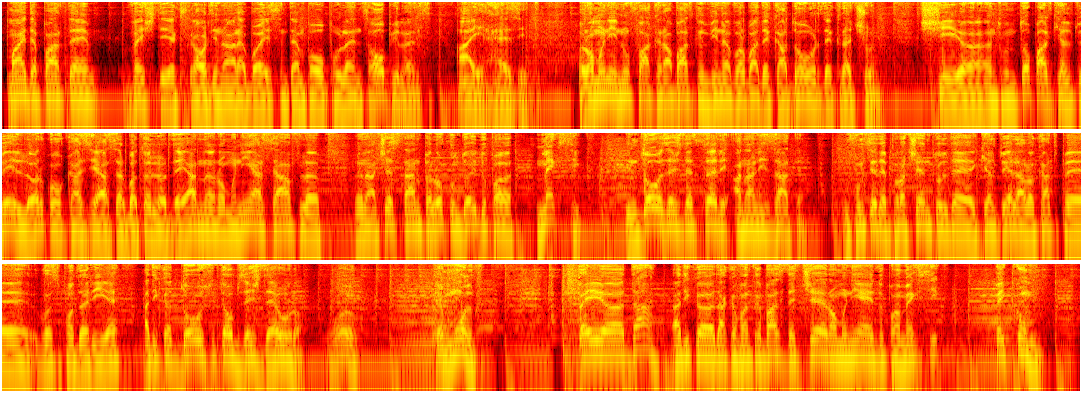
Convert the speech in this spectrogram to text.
mai departe, vești extraordinare, băi, suntem pe opulență, opulence, I has it. Românii nu fac rabat când vine vorba de cadouri de Crăciun. Și uh, într-un top al cheltuielilor, cu ocazia sărbătorilor de iarnă, România se află în acest an pe locul 2 după Mexic, din 20 de țări analizate în funcție de procentul de cheltuieli alocat pe gospodărie, adică 280 de euro. Wow, e mult. Păi uh, da, adică dacă vă întrebați de ce România e după Mexic, pe cum?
